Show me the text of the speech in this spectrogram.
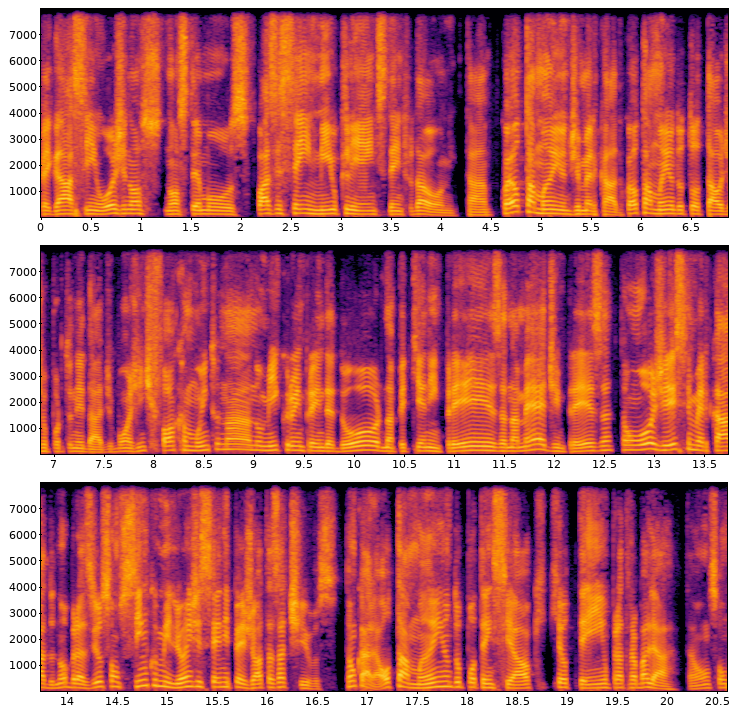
pegar assim, hoje nós, nós temos quase 100 mil clientes clientes dentro da OMI, tá? Qual é o tamanho de mercado? Qual é o tamanho do total de oportunidade? Bom, a gente foca muito na, no microempreendedor, na pequena empresa, na média empresa. Então, hoje, esse mercado no Brasil são 5 milhões de CNPJs ativos. Então, cara, olha o tamanho do potencial que, que eu tenho para trabalhar. Então, são,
